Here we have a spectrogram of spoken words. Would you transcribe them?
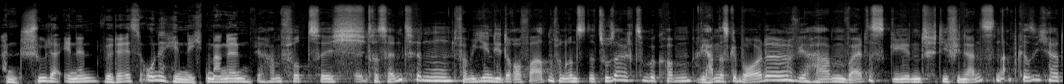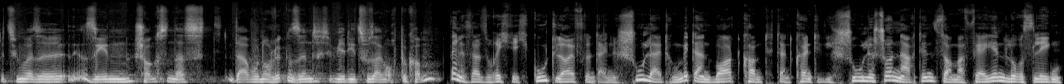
An SchülerInnen würde es ohnehin nicht mangeln. Wir haben 40 Interessenten, Familien, die darauf warten, von uns eine Zusage zu bekommen. Wir haben das Gebäude, wir haben weitestgehend die Finanzen abgegeben abgesichert, beziehungsweise sehen Chancen, dass da, wo noch Lücken sind, wir die Zusagen auch bekommen. Wenn es also richtig gut läuft und eine Schulleitung mit an Bord kommt, dann könnte die Schule schon nach den Sommerferien loslegen.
